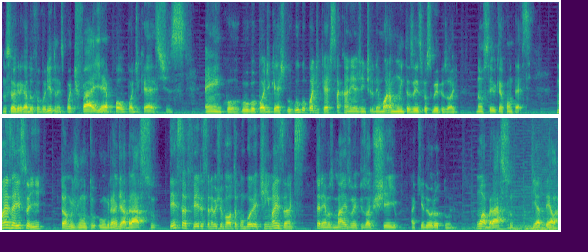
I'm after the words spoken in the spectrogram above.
no seu agregador favorito, né? Spotify, Apple Podcasts, Anchor, Google Podcast. O Google Podcast sacaneia gente, ele demora muitas vezes para subir o episódio. Não sei o que acontece. Mas é isso aí. Tamo junto. Um grande abraço. Terça-feira estaremos de volta com o boletim, mas antes teremos mais um episódio cheio aqui do Eurotúnel. Um abraço e até lá.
